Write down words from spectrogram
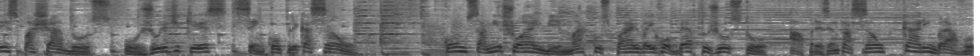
Despachados, o juridiquês sem complicação. Com Samir Schwaib, Marcos Paiva e Roberto Justo. Apresentação Karim Bravo.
